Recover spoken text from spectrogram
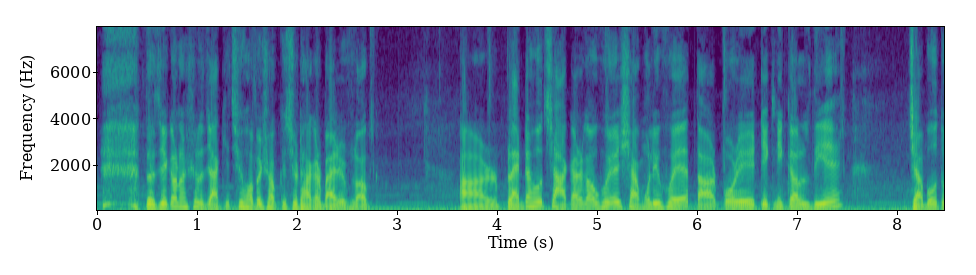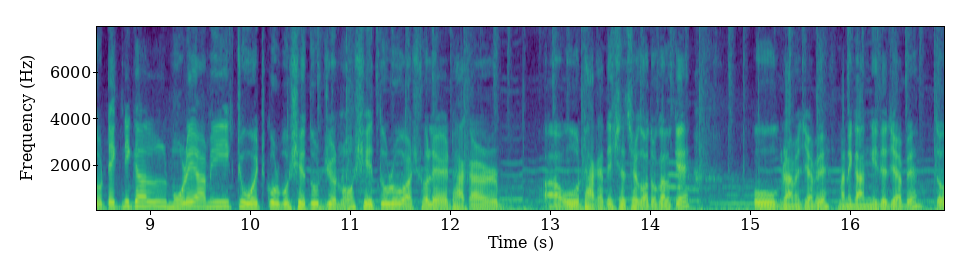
তো যে কারণে আসলে যা কিছু হবে সব কিছু ঢাকার বাইরের ভ্লগ আর প্ল্যানটা হচ্ছে আগারগাঁও হয়ে, শ্যামলী হয়ে, তারপরে টেকনিক্যাল দিয়ে যাব। তো টেকনিক্যাল মোড়ে আমি একটু ওয়েট করব সেতুর জন্য। সেতুরও আসলে ঢাকার ও ঢাকাতে এসেছে গতকালকে। ও গ্রামে যাবে মানে গাঙ্গিতে যাবে। তো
